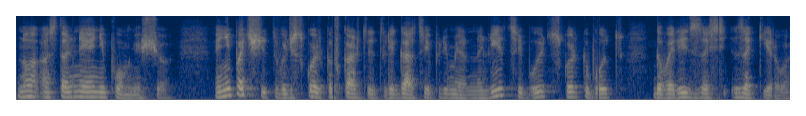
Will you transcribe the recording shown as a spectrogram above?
Но остальные я не помню еще. Они подсчитывали, сколько в каждой делегации примерно лиц, и будет, сколько будут говорить за, за Кирова.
